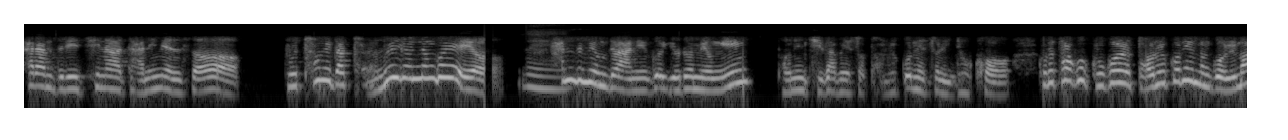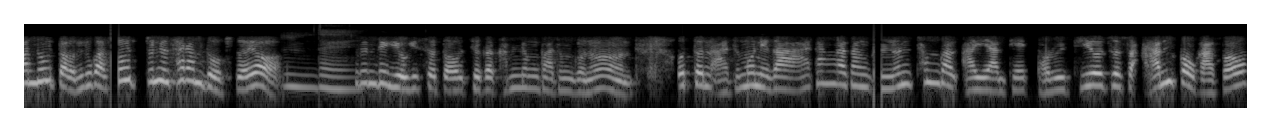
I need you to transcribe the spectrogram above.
사람들이 지나다니면서 그 통에다 돈을 넣는 거예요. 네. 한두 명도 아니고 여러 명이 본인 지갑에서 돈을 꺼내서 넣고 그렇다고 그걸 돈을 꺼내는 거 얼마 넣었다고 누가 써주는 사람도 없어요. 음, 네. 그런데 여기서도 제가 감명받은 거는 어떤 아주머니가 아상아상 긁는 청각 아이한테 돌을 쥐어줘서 안고 가서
